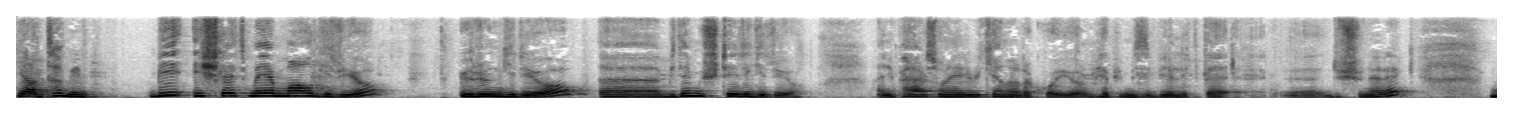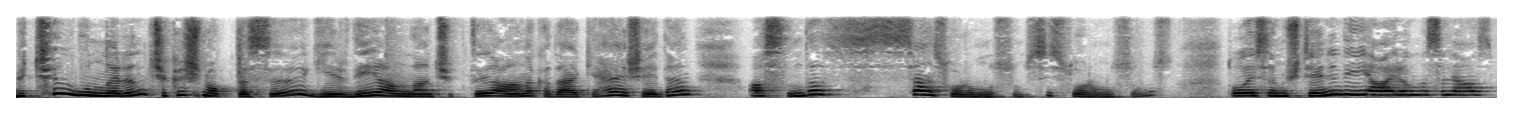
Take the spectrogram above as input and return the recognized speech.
Ya tabii bir işletmeye mal giriyor, ürün giriyor, e, bir de müşteri giriyor. Hani personeli bir kenara koyuyorum hepimizi birlikte e, düşünerek. Bütün bunların çıkış noktası girdiği andan çıktığı ana kadarki her şeyden aslında sen sorumlusun, siz sorumlusunuz. Dolayısıyla müşterinin de iyi ayrılması lazım,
